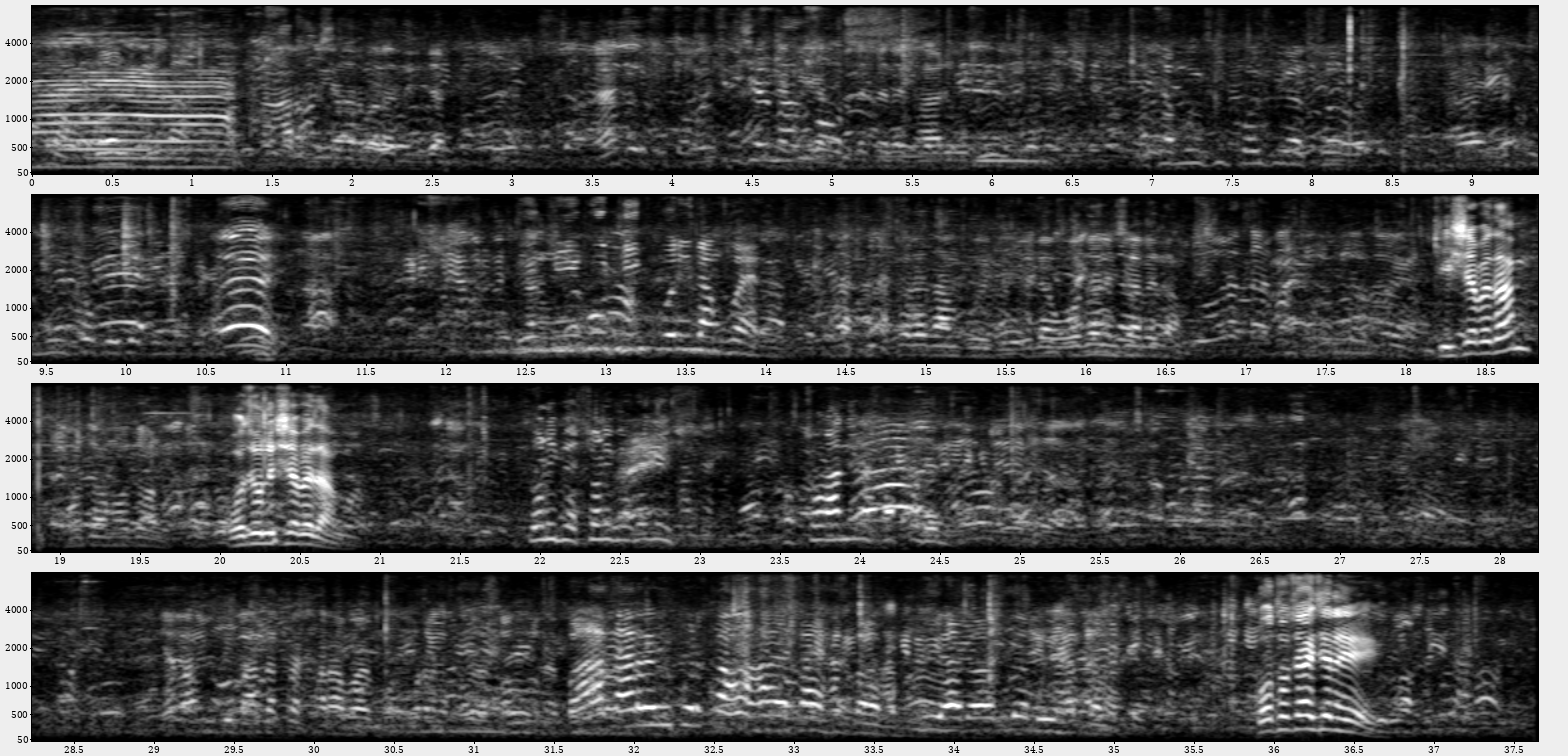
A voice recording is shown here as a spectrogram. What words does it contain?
হ্যাঁ হ্যাঁ একশো ছাব্বিশ ঠিক করে দাম এটা ওজন হিসাবে দাম কি হিসাবে দাম? ওজন ওজন ওজন হিসাবে দাম। চলিবে চলিবে দেখিস। চড়া নিয়ে সব করে বাজারটা খারাপ হয় বাজারের উপর কত চাইছেন হে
